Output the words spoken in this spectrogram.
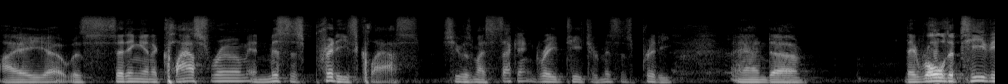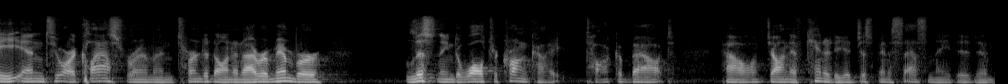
I uh, was sitting in a classroom in Mrs. Pretty's class. She was my second grade teacher, Mrs. Pretty. And uh, they rolled a TV into our classroom and turned it on. And I remember listening to Walter Cronkite talk about how John F. Kennedy had just been assassinated. And,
